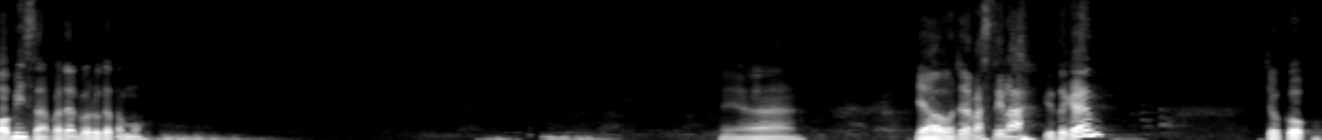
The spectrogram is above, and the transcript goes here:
Kok bisa padahal baru ketemu? Ya. Ya udah pastilah gitu kan? Cukup.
